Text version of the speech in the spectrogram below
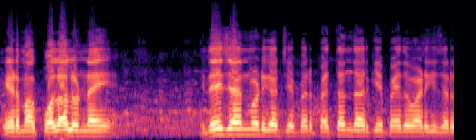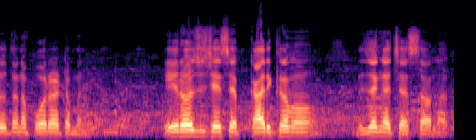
ఇక్కడ మాకు పొలాలు ఉన్నాయి ఇదే జగన్మోహన్ గారు చెప్పారు పెత్తందారికి పేదవాడికి జరుగుతున్న పోరాటం అని. ఈరోజు చేసే కార్యక్రమం నిజంగా చేస్తూ ఉన్నారు.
